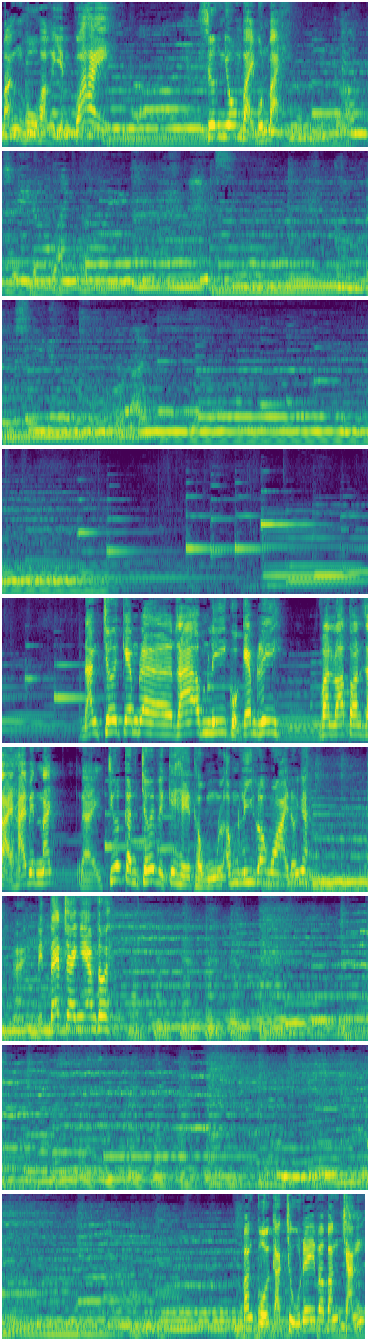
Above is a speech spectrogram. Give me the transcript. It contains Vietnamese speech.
băng Hồ Hoàng Yến quá hay. Sương nhôm 747 đang chơi kem ra, ra âm ly của kem ri và loa toàn giải hai bên nách. Đấy, chưa cần chơi về cái hệ thống âm ly loa ngoài đâu nhá. Đấy, để test cho anh em thôi. Băng cối các chủ đề và băng trắng.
